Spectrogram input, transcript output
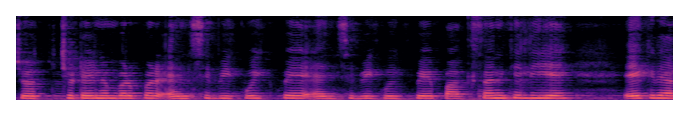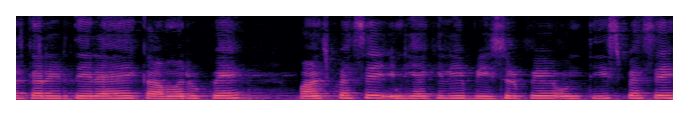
छठे नंबर पर N C B quick pay N C B quick pay Pakistan के लिए एक रियाल का रेट दे रहा है इक्यावन रुपये पाँच पैसे इंडिया के लिए बीस रुपये, उनतीस पैसे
